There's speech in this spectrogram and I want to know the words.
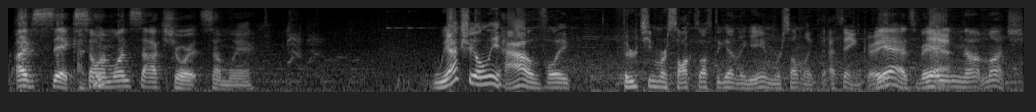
I have six, so I'm one sock short somewhere. We actually only have like 13 more socks left to get in the game or something like that, I think, right? Yeah, it's very not much.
